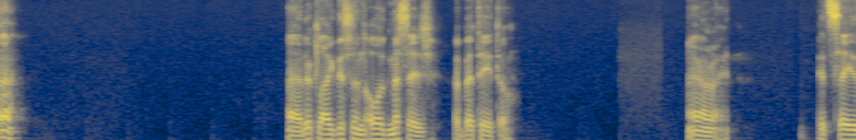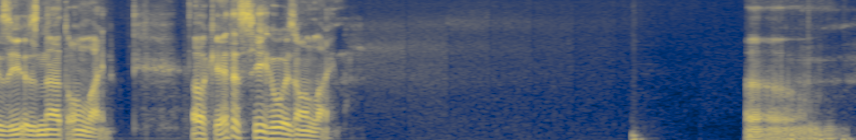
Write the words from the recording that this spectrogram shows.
Ah. Uh, look like this is an old message, a potato. All right. It says he is not online. Okay, let us see who is online. Um,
